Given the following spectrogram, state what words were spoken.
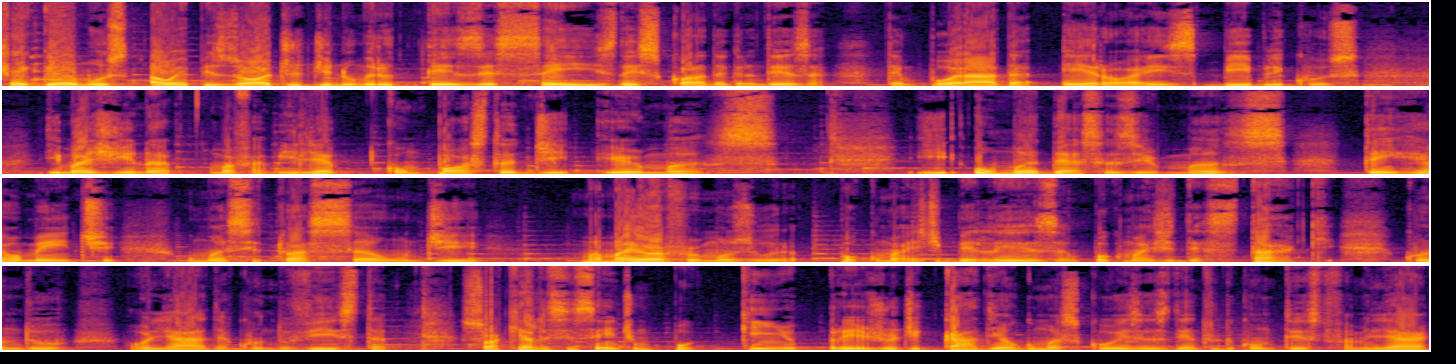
Chegamos ao episódio de número 16 da Escola da Grandeza, temporada Heróis Bíblicos. Imagina uma família composta de irmãs. E uma dessas irmãs tem realmente uma situação de uma maior formosura, um pouco mais de beleza, um pouco mais de destaque quando olhada, quando vista. Só que ela se sente um pouquinho prejudicada em algumas coisas dentro do contexto familiar,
